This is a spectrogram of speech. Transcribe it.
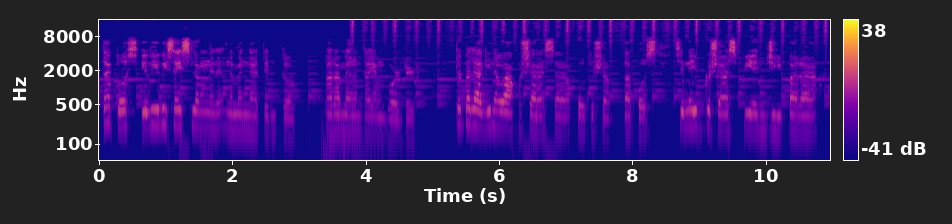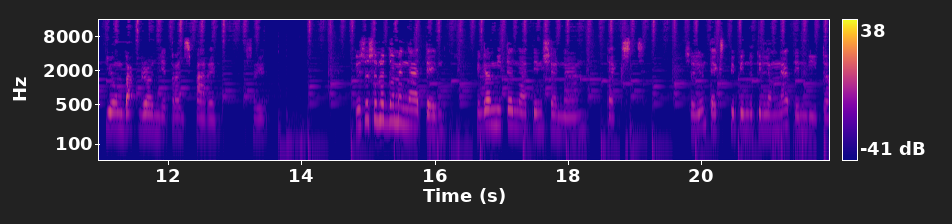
Tapos, i-resize lang na, naman natin to para meron tayong border. Ito pala, ginawa ko siya sa Photoshop. Tapos, sinave ko siya as PNG para yung background niya transparent. So, yun. Yung susunod naman natin, gagamitan natin siya ng text. So, yung text, pipindutin lang natin dito.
